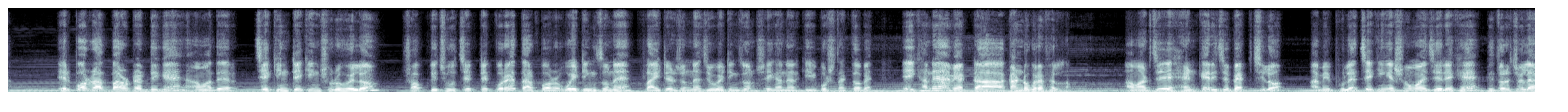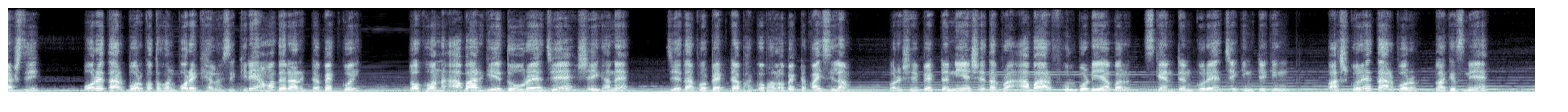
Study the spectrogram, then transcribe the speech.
এরপর রাত বারোটার দিকে আমাদের চেকিং টেকিং শুরু হইল। সবকিছু চেক টেক করে তারপর ওয়েটিং জোনে ফ্লাইটের জন্য যে ওয়েটিং জোন সেখানে আর কি বসে থাকতে হবে। এইখানে আমি একটা কাণ্ড করে ফেললাম। আমার যে হ্যান্ড ক্যারি যে ব্যাগ ছিল আমি ভুলে চেকিং এর সময় যে রেখে ভিতরে চলে আসছি, পরে তারপর, কতক্ষণ পরে খেয়াল হয়েছে? কিরে, আমাদের আরেকটা ব্যাগ কই? তখন আবার গিয়ে দৌড়ে যে সেইখানে যে তারপর ব্যাগটা ভাগ্য ভালো ব্যাগটা পাইছিলাম। পরে সেই ব্যাগটা নিয়ে এসে তারপর আবার ফুল বডি আবার স্ক্যান ট্যান করে চেকিং টেকিং পাস করে তারপর লাগেজ নিয়ে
